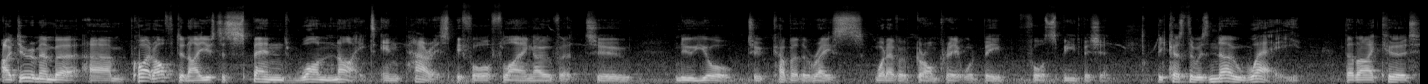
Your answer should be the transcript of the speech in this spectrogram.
I do remember um, quite often I used to spend one night in Paris before flying over to New York to cover the race, whatever Grand Prix it would be for Speed Vision, because there was no way that I could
